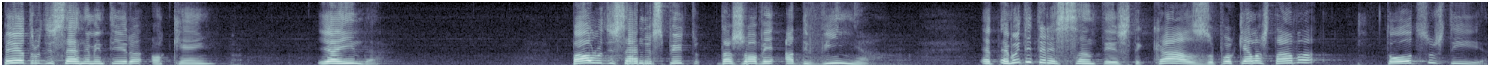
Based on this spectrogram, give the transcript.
Pedro discerne a mentira, ok. E ainda, Paulo discerne o espírito da jovem adivinha. É, é muito interessante este caso, porque ela estava todos os dias.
